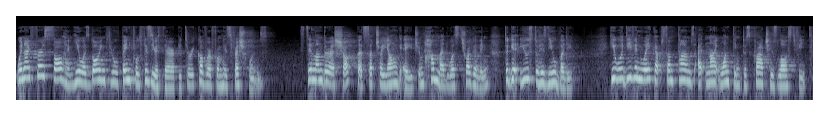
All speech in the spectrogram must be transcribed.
When I first saw him, he was going through painful physiotherapy to recover from his fresh wounds. Still under a shock at such a young age, Muhammad was struggling to get used to his new body. He would even wake up sometimes at night wanting to scratch his lost feet.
